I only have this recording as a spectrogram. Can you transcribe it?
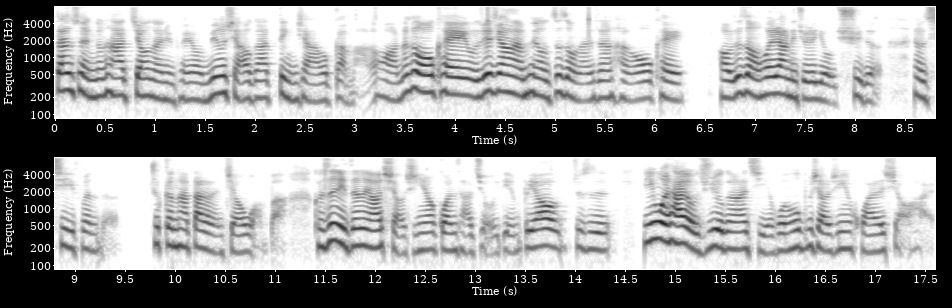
单纯跟他交男女朋友，没有想要跟他定下来或干嘛的话，那个 OK。我觉得交男朋友这种男生很 OK，好，这种会让你觉得有趣的、有气氛的。就跟他大胆的交往吧，可是你真的要小心，要观察久一点，不要就是因为他有趣就跟他结婚，或不小心怀了小孩，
